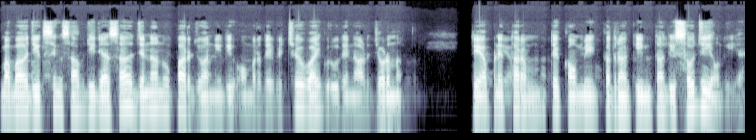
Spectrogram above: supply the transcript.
ਬਾਬਾ ਅਜੀਤ ਸਿੰਘ ਸਾਹਿਬ ਜੀ ਜੈਸਾ, ਜਿਨ੍ਹਾਂ ਨੂੰ ਭਰ ਜਵਾਨੀ ਦੀ ਉਮਰ ਦੇ ਵਿੱਚ ਵਾਹਿਗੁਰੂ ਦੇ ਨਾਲ ਜੁੜਨ ਤੇ ਆਪਣੇ ਧਰਮ ਤੇ ਕੌਮੀ ਕਦਰਾਂ ਕੀਮਤਾਂ ਦੀ ਸੋਝੀ ਆਉਂਦੀ ਹੈ।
